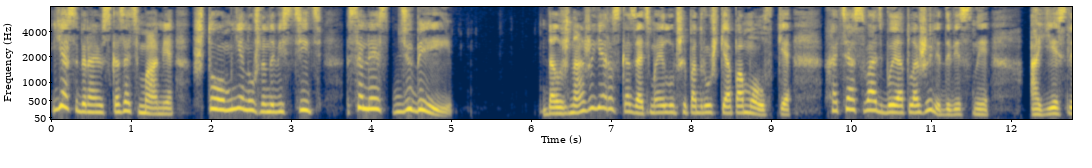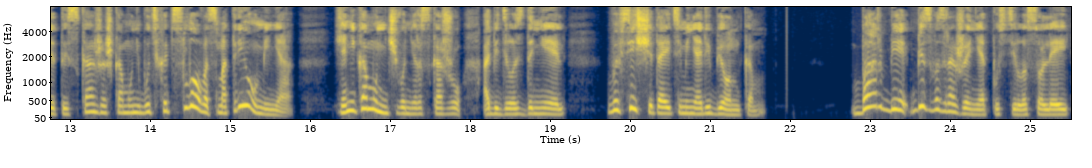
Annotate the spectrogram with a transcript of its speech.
я собираюсь сказать маме, что мне нужно навестить Селест Дюбеи. Должна же я рассказать моей лучшей подружке о помолвке, хотя свадьбу и отложили до весны, а если ты скажешь кому-нибудь хоть слово, смотри у меня. Я никому ничего не расскажу, — обиделась Даниэль. Вы все считаете меня ребенком. Барби без возражений отпустила Солей,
